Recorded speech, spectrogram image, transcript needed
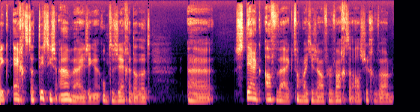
ik echt statistische aanwijzingen om te zeggen dat het uh, sterk afwijkt van wat je zou verwachten als je gewoon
